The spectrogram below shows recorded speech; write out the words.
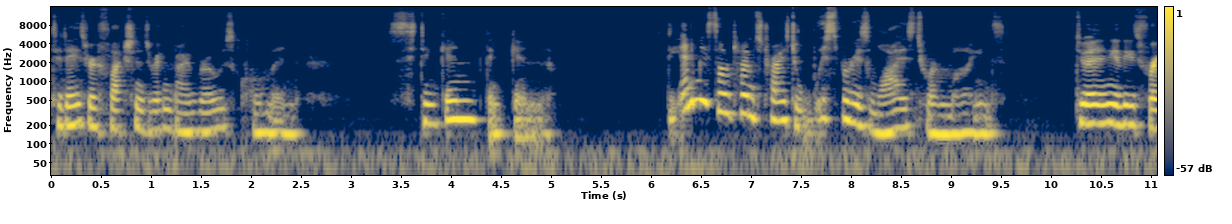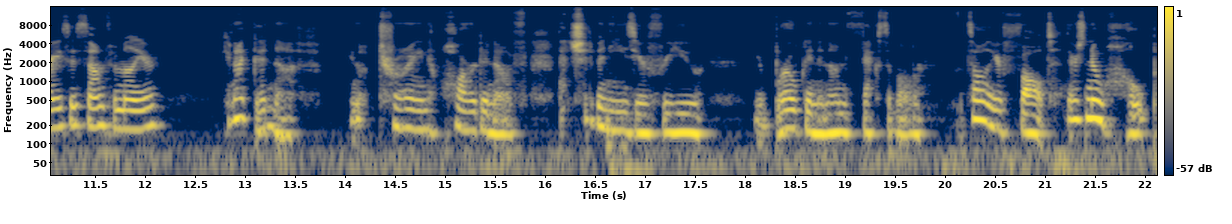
Today's reflection is written by Rose Coleman. Stinkin' thinkin'. The enemy sometimes tries to whisper his lies to our minds. Do any of these phrases sound familiar? You're not good enough. You're not trying hard enough. That should have been easier for you. You're broken and unfixable. It's all your fault. There's no hope.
